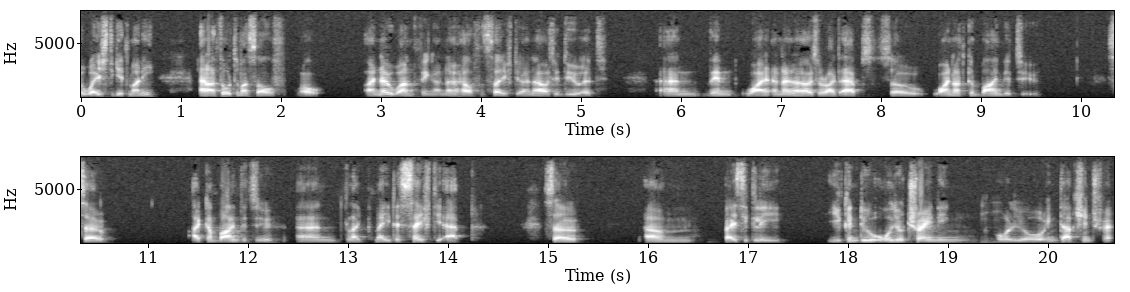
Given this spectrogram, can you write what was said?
uh ways to get money, and I thought to myself, well, I know one thing. I know health and safety. I know how to do it, and then why? And I know how to write apps. So why not combine the two? So I combined the two and like made a safety app. So um, basically, you can do all your training, mm-hmm. all your induction training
